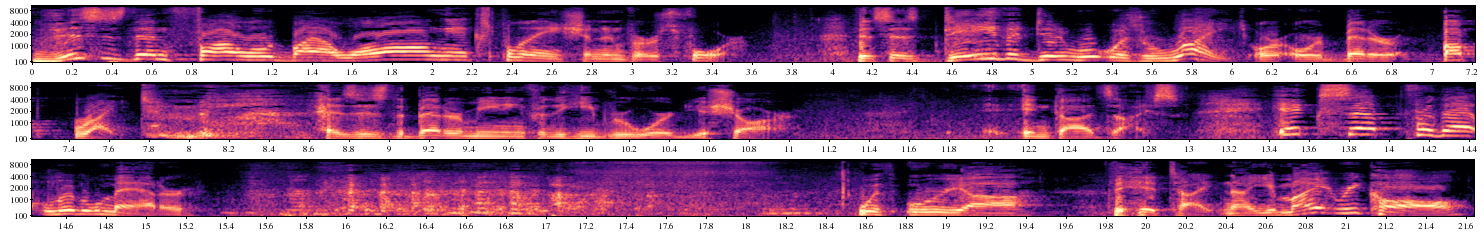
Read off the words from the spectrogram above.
This is then followed by a long explanation in verse 4 that says David did what was right, or, or better, upright, as is the better meaning for the Hebrew word yashar in God's eyes. Except for that little matter with Uriah the Hittite. Now, you might recall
